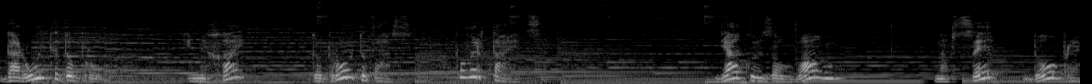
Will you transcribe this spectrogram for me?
Даруйте добро, і нехай добро до вас повертається. Дякую за увагу. На все добре.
